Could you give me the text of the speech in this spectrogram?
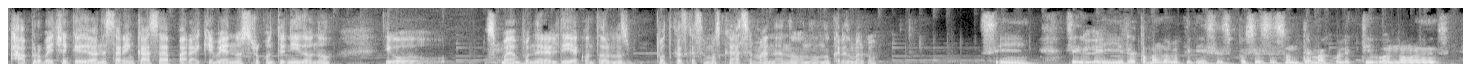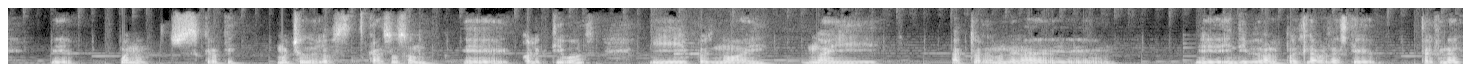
aprovechen que van a estar en casa para que vean nuestro contenido, ¿no? Digo, se puedan poner al día con todos los podcasts que hacemos cada semana, ¿no? ¿No, no crees, Marco? Sí, sí, y retomando lo que dices, pues ese es un tema colectivo, no es eh, bueno, pues, creo que muchos de los casos son eh, colectivos y pues no hay, no hay actuar de manera eh, eh, individual, pues la verdad es que al final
